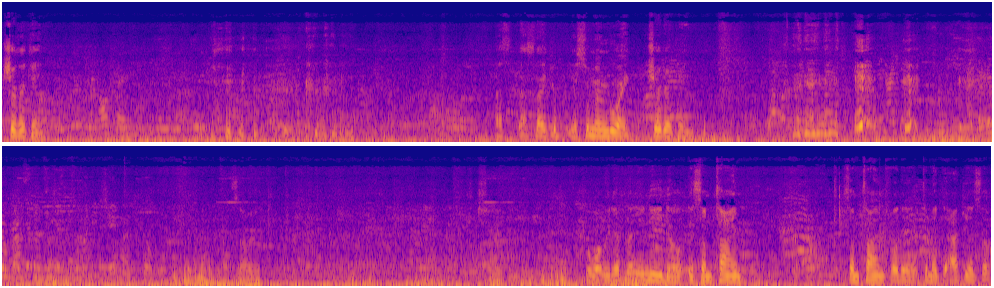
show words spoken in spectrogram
Sugar cane. Okay. That's that's like your, your swimming boy, sugar cane. Sorry. But what we definitely need though is some thyme. Some thyme for the to make the ackee and stuff.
